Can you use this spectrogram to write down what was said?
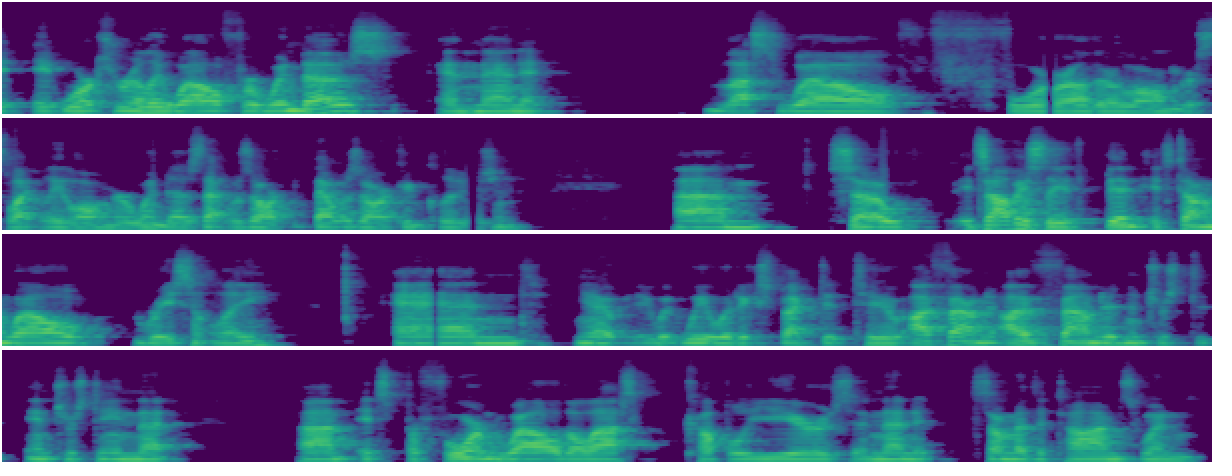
it, it works really well for Windows, and then it less well for other longer, slightly longer windows. That was our that was our conclusion. Um, so it's obviously it's been it's done well recently, and you know it, we would expect it to. I found I've found it interest, interesting that um, it's performed well the last couple years, and then it, some of the times when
